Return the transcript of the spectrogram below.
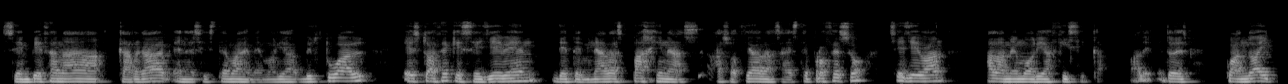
se empiezan a cargar en el sistema de memoria virtual esto hace que se lleven determinadas páginas asociadas a este proceso, se llevan a la memoria física. Entonces, cuando hay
